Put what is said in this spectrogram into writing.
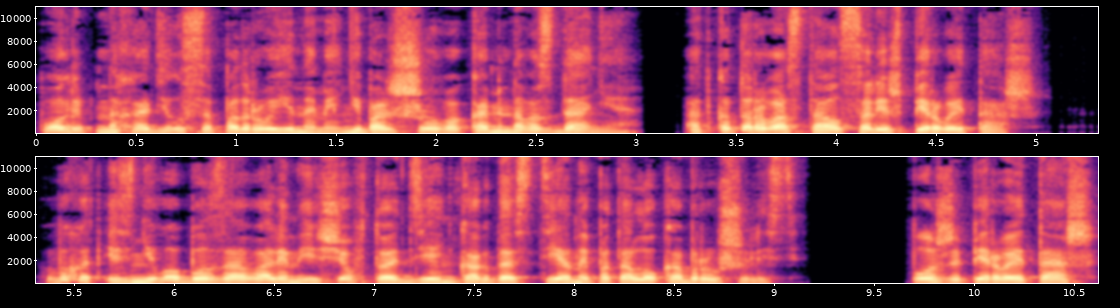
Погреб находился под руинами небольшого каменного здания, от которого остался лишь первый этаж. Выход из него был завален еще в тот день, когда стены и потолок обрушились. Позже первый этаж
